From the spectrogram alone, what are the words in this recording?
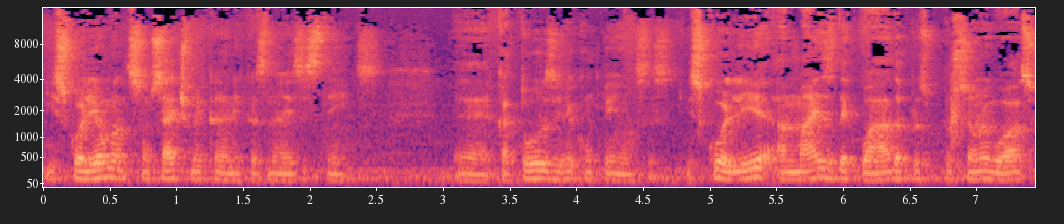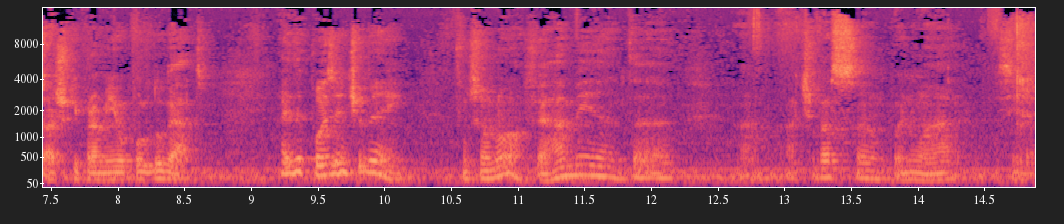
e escolher uma. São sete mecânicas né, existentes. é, 14 recompensas. Escolher a mais adequada para o seu negócio, eu acho que para mim é o pulo do gato. Aí depois a gente vem. Funcionou? Ferramenta, ativação, põe no ar, assim é.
